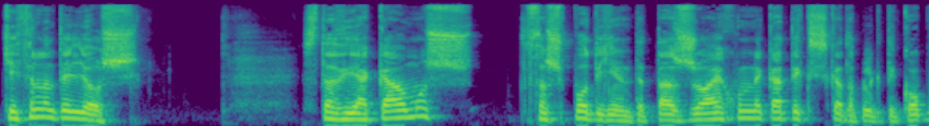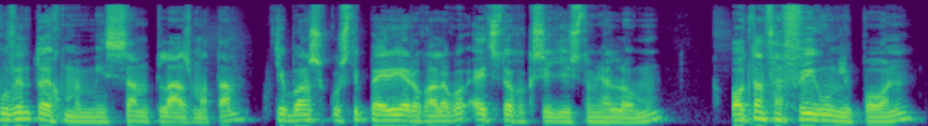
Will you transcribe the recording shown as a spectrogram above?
και ήθελα να τελειώσει. Σταδιακά όμως θα σου πω τι γίνεται. Τα ζώα έχουν κάτι εξής καταπληκτικό που δεν το έχουμε εμείς σαν πλάσματα και μπορεί να σου ακουστεί περίεργο, αλλά εγώ έτσι το έχω εξηγήσει στο μυαλό μου. Όταν θα φύγουν λοιπόν,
